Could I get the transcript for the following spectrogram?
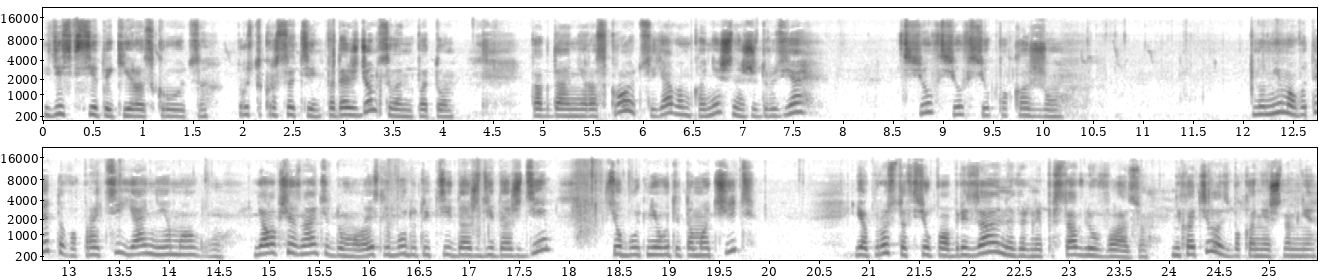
Здесь все такие раскроются. Просто красотень. Подождем с вами потом. Когда они раскроются, я вам, конечно же, друзья, все-все-все покажу. Но мимо вот этого пройти я не могу. Я вообще, знаете, думала, если будут идти дожди-дожди, все будет мне вот это мочить, я просто все пообрезаю, наверное, и поставлю в вазу. Не хотелось бы, конечно, мне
